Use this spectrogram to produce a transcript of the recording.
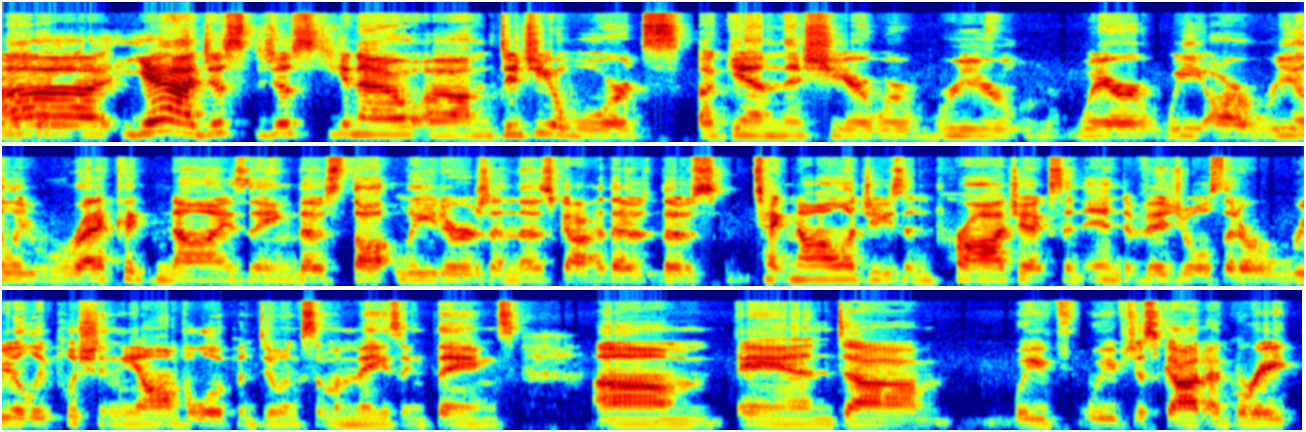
Uh, yeah, just just you know, um, Digie Awards again this year. We're real where we are really recognizing those thought leaders and those guys, those those technologies and projects and individuals that are really pushing the envelope and doing some amazing things. Um, and um, we've we've just got a great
